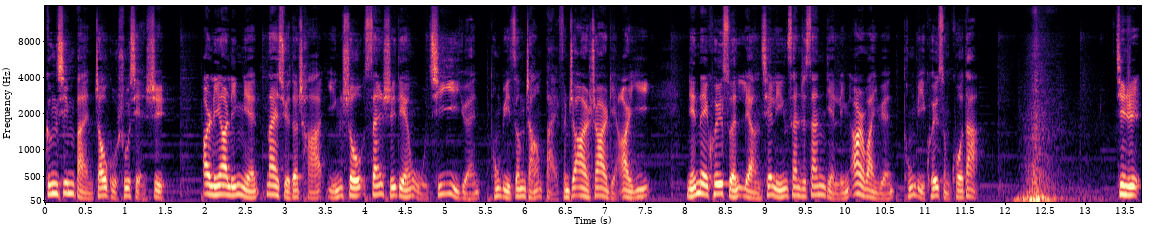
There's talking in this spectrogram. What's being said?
更新版招股书显示，二零二零年奈雪的茶营收三十点五七亿元，同比增长百分之二十二点二一，年内亏损两千零三十三点零二万元，同比亏损扩大。近日，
